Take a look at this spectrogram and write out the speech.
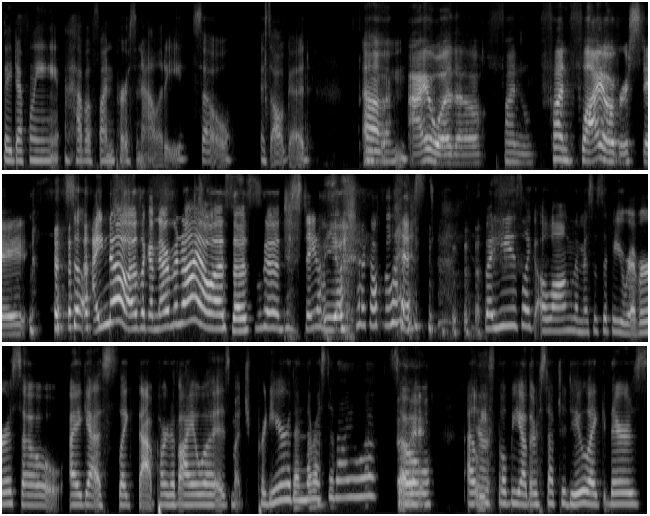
they definitely have a fun personality. So it's all good. Ooh, Um Iowa though, fun, fun flyover state. so I know I was like, I've never been to Iowa, so this is gonna just stay off Yeah. check off the list. but he's like along the Mississippi River. So I guess like that part of Iowa is much prettier than the rest of Iowa. So Okay. at Yeah. least there'll be other stuff to do. Like there's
